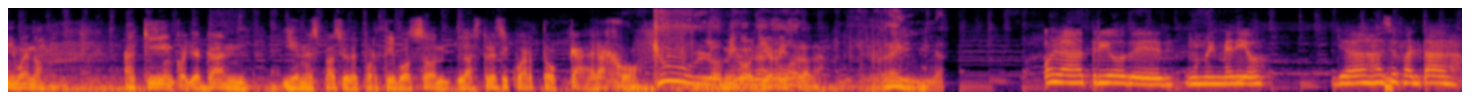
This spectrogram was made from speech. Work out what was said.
Y bueno, aquí en Coyoacán y en Espacio Deportivo son las tres y cuarto, carajo. Chulo. Su amigo tronador. Jerry Estrada. Reina. Hola, trío de uno y medio. Ya hace falta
